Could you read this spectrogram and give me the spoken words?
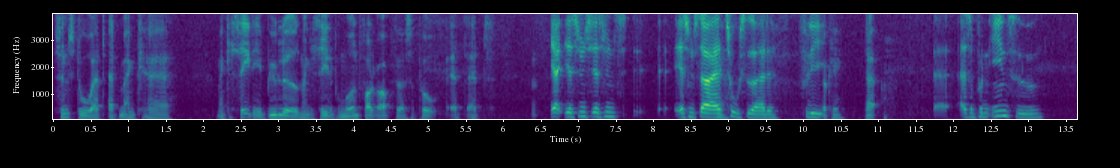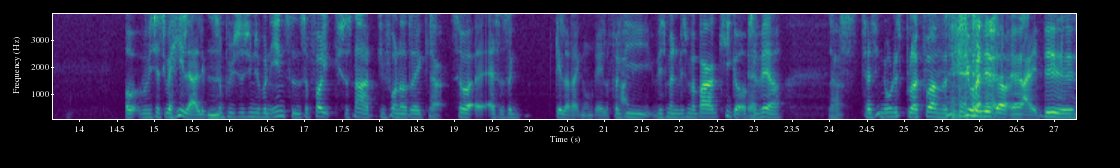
synes du, at, at man, kan, man kan se det i byløbet, man kan se det på måden, folk opfører sig på, at, at Jeg, jeg, synes, jeg, synes, jeg synes, der er Ja. ja. to sider af det. Fordi okay, ja, altså på den ene side, og hvis jeg skal være helt ærlig, Mm. så, så synes jeg på den ene side, så folk, så snart de får noget at drikke, ja, så, altså, så gælder der ikke nogen regler. Folk, Nej. de, hvis, man, hvis man bare kigger og observerer, ja. ja. tager sin notesblok frem og skriver lidt, og, Ja. nej, det,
